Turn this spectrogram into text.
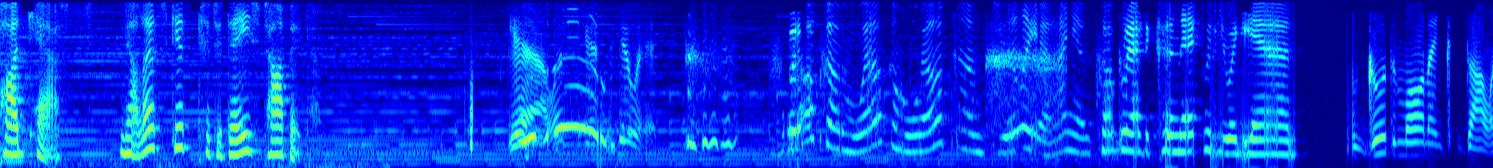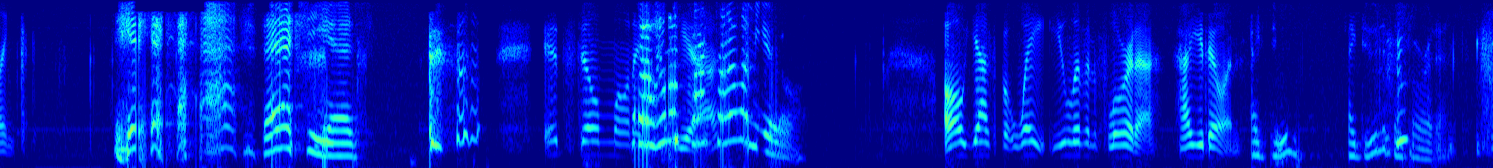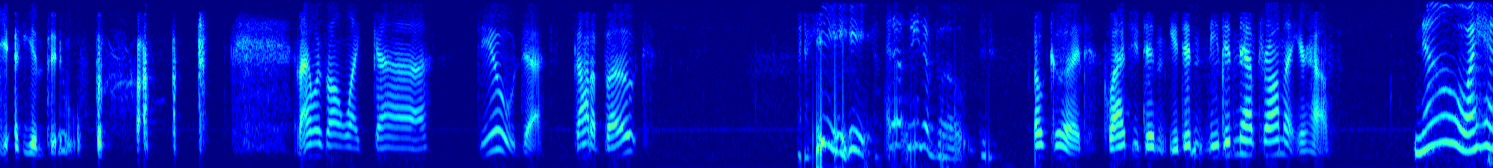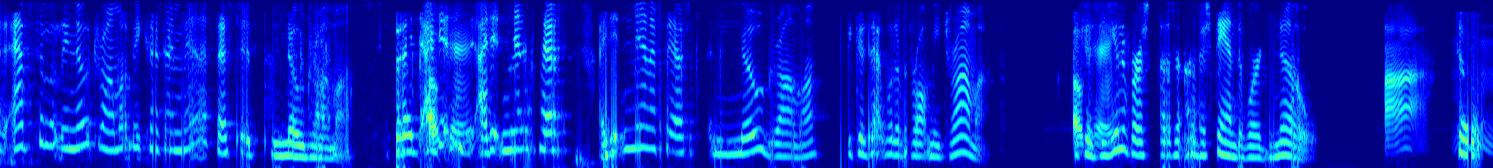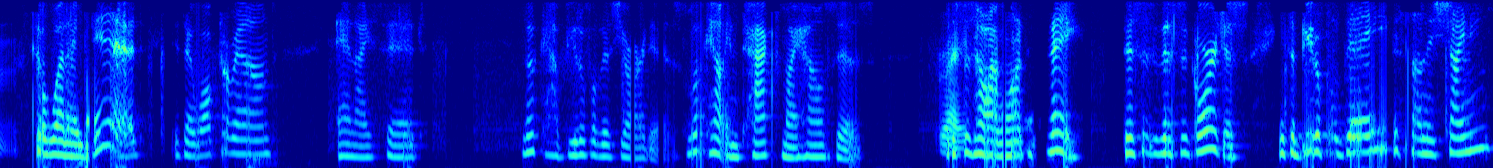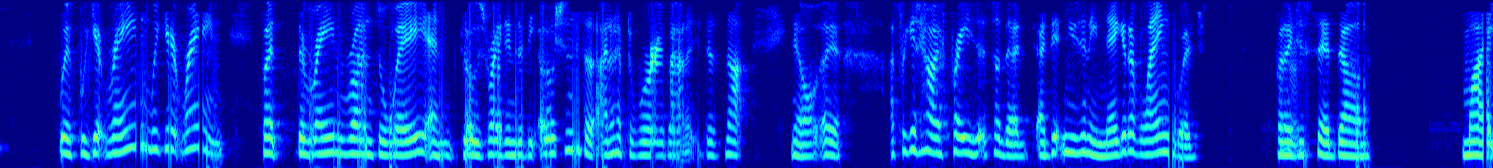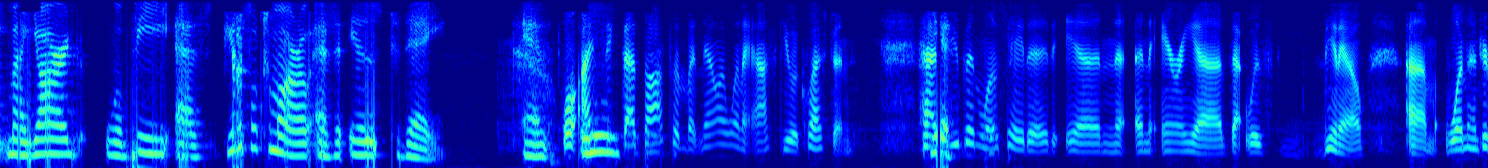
podcasts. Now let's get to today's topic. Yeah, let's get to it. welcome, welcome, welcome, Gillian. I am so glad to connect with you again. Good morning, darling. there she is. it's still morning. Well, how far from you? Oh yes, but wait, you live in Florida. How you doing? I do. I do live in Florida. yeah, you do. and I was all like, uh, dude, got a boat? I don't need a boat. Oh, good. Glad you didn't. You didn't. You didn't have drama at your house. No, I had absolutely no drama because I manifested no drama. But I, I Okay. didn't. I didn't manifest. I didn't manifest no drama because that would have brought me drama. Because Okay. the universe doesn't understand the word no. Ah. So- Hmm. So what I did is I walked around and I said, "Look how beautiful this yard is. Look how intact my house is. Right. This is how I want it to stay. This is this is gorgeous. It's a beautiful day. The sun is shining. If we get rain, we get rain. But the rain runs away and goes right into the ocean, so I don't have to worry about it. It does not, you know. Uh, I forget how I phrased it so that I didn't use any negative language, but Mhm. I just said um, my my yard will be as beautiful tomorrow as it is today. And Well, I think that's awesome, but now I want to ask you a question. Have Yes. you been located in an area that was, you know, um, 100%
